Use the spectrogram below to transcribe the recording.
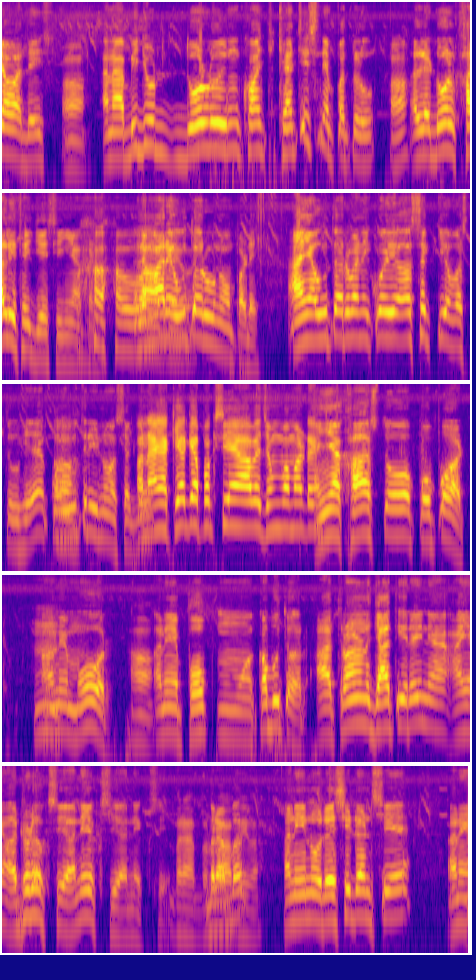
જવા દઈશ. અને આ બીજું દોરડું હું ખેંચીશ ને પતલું એટલે ડોલ ખાલી થઈ જશે અહીંયા એટલે મારે ઉતરવું ન પડે. અહીંયા ઉતરવાની કોઈ અશક્ય વસ્તુ છે કોઈ ઉતરી ન શકે. અને અહીંયા ક્યાં ક્યાં પક્ષી આવે જમવા માટે? અહીંયા ખાસ તો પોપટ અને મોર અને પોપ કબૂતર. આ ત્રણ જાતિ રહીને અહીંયા અઢળક છે અનેક છે અનેક છે. બરાબર. અને એનું રેસિડન્ટ છે અને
